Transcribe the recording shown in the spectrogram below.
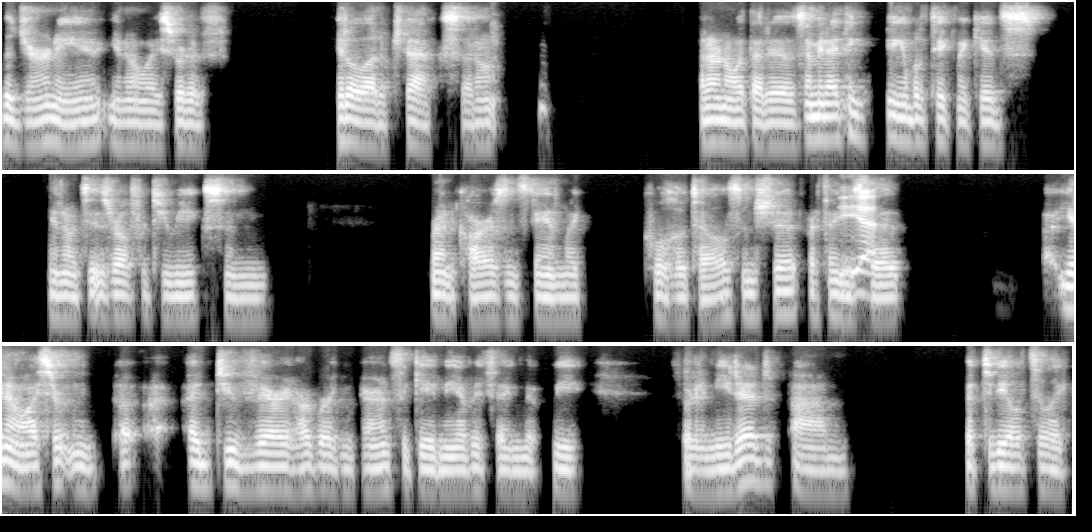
the journey, you know, I sort of hit a lot of checks. I don't I don't know what that is. I mean, I think being able to take my kids, you know, to Israel for two weeks and rent cars and stay in like cool hotels and shit are things yeah. that you know I certainly uh, I do very hardworking parents that gave me everything that we sort of needed. Um, but to be able to like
